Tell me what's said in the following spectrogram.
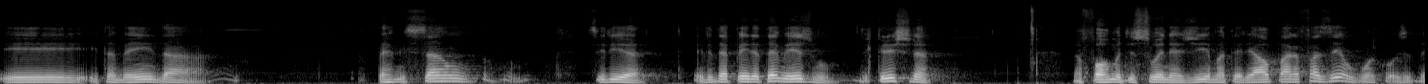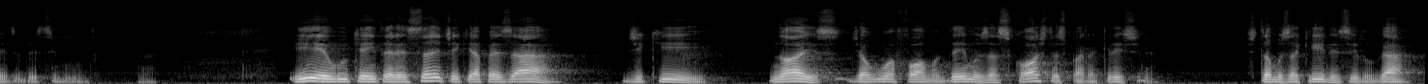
e, e também da permissão. Seria, ele depende até mesmo de Krishna, na forma de sua energia material, para fazer alguma coisa dentro desse mundo. E o que é interessante é que, apesar de que nós, de alguma forma, demos as costas para Krishna, estamos aqui nesse lugar,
